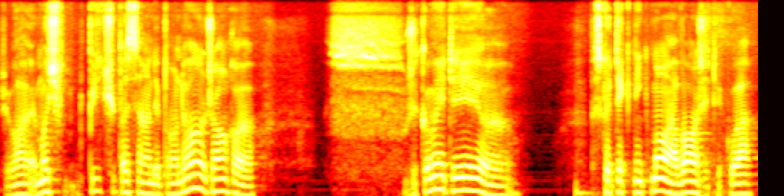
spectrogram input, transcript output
tu vois. Et moi, depuis que je suis passé indépendant, genre, j'ai quand même été. parce que techniquement, avant, j'étais quoi?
